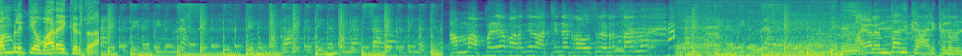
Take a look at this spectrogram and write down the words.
കംപ്ലീറ്റ് ഞാൻ വാടകയ്ക്ക് എടുത്തതാ. അമ്മ അപ്പോഴേ പറഞ്ഞത് അച്ഛന്റെ ട്രൗസർ ഇടണ്ടെന്ന്. അയാൾ എന്താണ് കാണിക്കുന്നത്?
